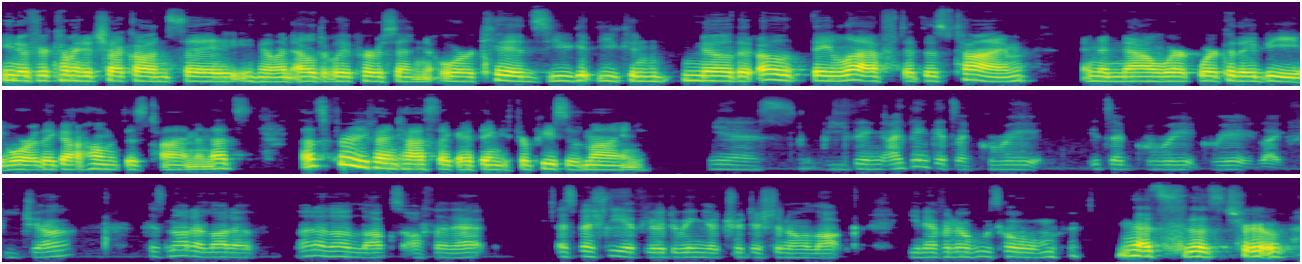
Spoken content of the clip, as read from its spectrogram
you know, if you're coming to check on, say, you know, an elderly person or kids, you get you can know that oh, they left at this time, and then now where where could they be, or they got home at this time, and that's that's pretty fantastic, I think, for peace of mind. Yes, we think I think it's a great it's a great great like feature because not a lot of not a lot of locks offer that, especially if you're doing your traditional lock. You never know who's home. That's that's true.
